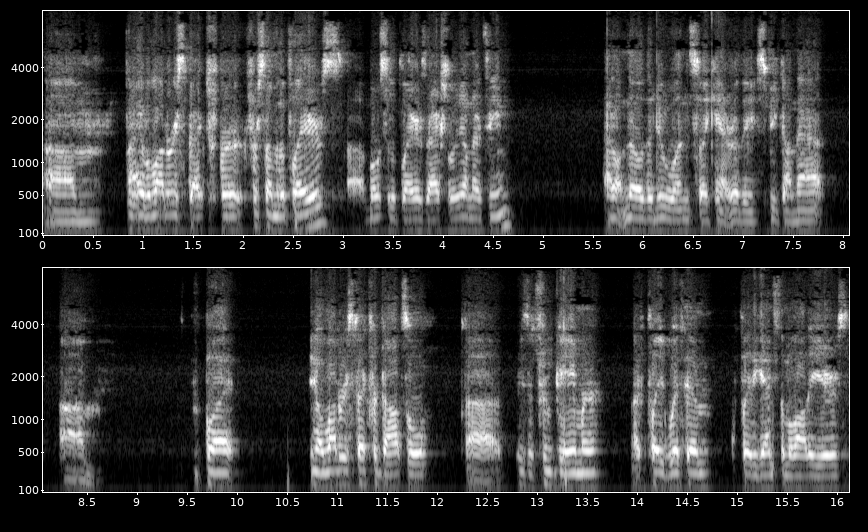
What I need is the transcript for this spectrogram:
Um, I have a lot of respect for for some of the players. Uh, most of the players actually on that team. I don't know the new ones, so I can't really speak on that. Um, but you know, a lot of respect for Dotzel. Uh, he's a true gamer. I've played with him. I've played against him a lot of years.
